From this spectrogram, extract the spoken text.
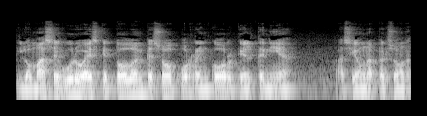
Y lo más seguro es que todo empezó por rencor que él tenía hacia una persona.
